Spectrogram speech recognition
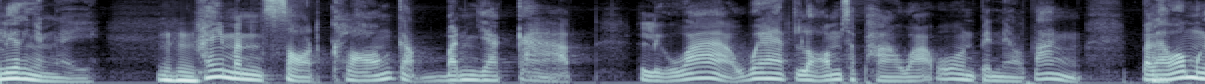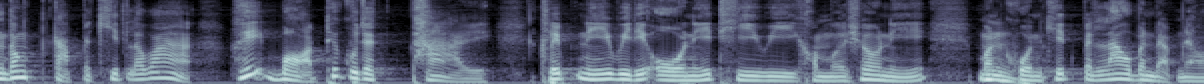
เรื่องยังไง ให้มันสอดคล้องกับบรรยากาศ หรือว่าแวดล้อมสภาวะว่ามันเป็นแนวตั้งแปลว่ามึงต้องกลับไปคิดแล้วว่าเฮ้ยบอร์ดที่กูจะถ่ายคลิปนี้วิดีโอนี้ทีวีคอมเมอร์เชลนี้ มันควรคิดเป็นเล่าเป็นแบบแนว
